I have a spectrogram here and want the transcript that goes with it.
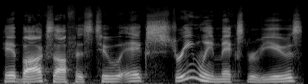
hit box office to extremely mixed reviews.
